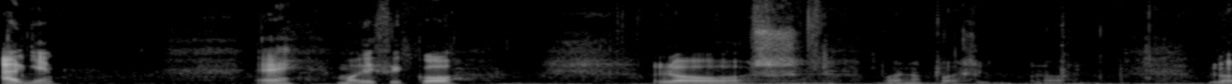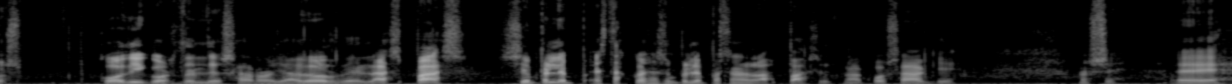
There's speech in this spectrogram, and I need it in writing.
alguien ¿eh? modificó los bueno pues los, códigos del desarrollador de las PAS siempre estas cosas siempre le pasan a las PAS es una cosa que no sé eh,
